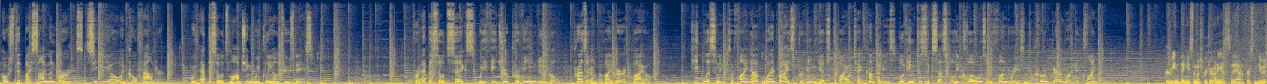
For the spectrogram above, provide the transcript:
Hosted by Simon Burns, CEO and co founder, with episodes launching weekly on Tuesdays. For episode 6, we feature Pravin Dugel, president of Iveric Bio. Keep listening to find out what advice Pravin gives to biotech companies looking to successfully close and fundraise in the current bear market climate. Pravin, thank you so much for joining us today on First in Human.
